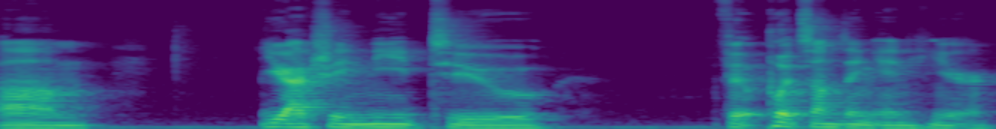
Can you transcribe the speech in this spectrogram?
um, you actually need to put something in here.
